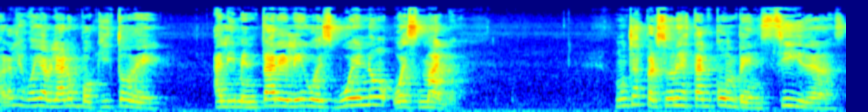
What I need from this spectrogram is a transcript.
Ahora les voy a hablar un poquito de alimentar el ego es bueno o es malo. Muchas personas están convencidas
